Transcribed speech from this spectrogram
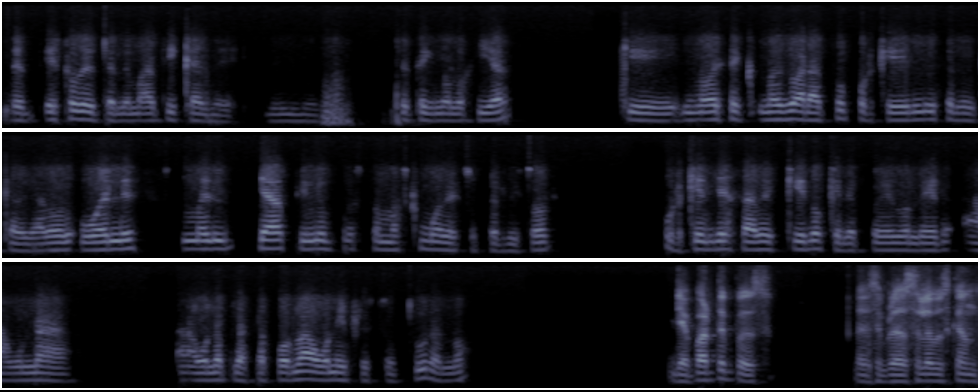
de esto de telemática, de, de tecnología, que no es, no es barato porque él es el encargado, o él es, él ya tiene un puesto más como de supervisor, porque él ya sabe qué es lo que le puede doler a una a una plataforma o una infraestructura, ¿no? Y aparte, pues, las empresas solo buscan,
